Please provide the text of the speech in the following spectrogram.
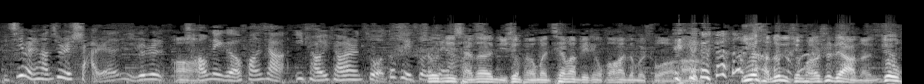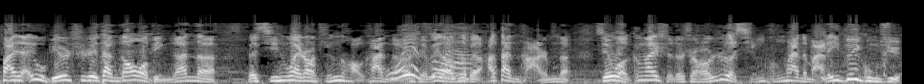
你基本上就是傻人，你就是哦朝那个方向一条一条让人做，都可以做得收音机。前的女性朋友们，千万别听欢欢这么说啊，因为很多女性朋友是这样的，你就发现，哎呦，别人吃这蛋糕啊、饼干呢，呃奇形怪状，挺好看的，而且味道特别好，还有蛋挞什么的。结果刚开始的时候热情澎湃的买了一堆工具，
